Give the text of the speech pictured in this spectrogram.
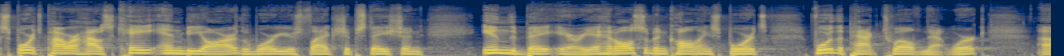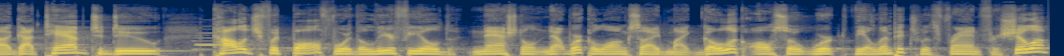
sports powerhouse KNBR, the Warriors' flagship station in the Bay Area, had also been calling sports for the Pac 12 network, uh, got tabbed to do college football for the Learfield National Network alongside Mike Golic, also worked the Olympics with Fran Fraschilla,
